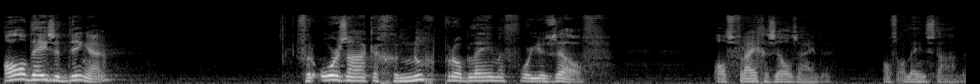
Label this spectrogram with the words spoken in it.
Al deze dingen veroorzaken genoeg problemen voor jezelf als vrijgezel zijnde, als alleenstaande.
